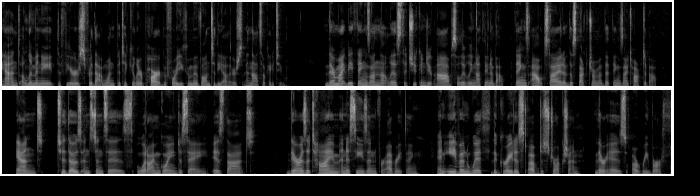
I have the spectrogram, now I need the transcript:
and eliminate the fears for that one particular part before you can move on to the others. And that's okay too. There might be things on that list that you can do absolutely nothing about, things outside of the spectrum of the things I talked about. And to those instances, what I'm going to say is that there is a time and a season for everything. And even with the greatest of destruction, there is a rebirth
